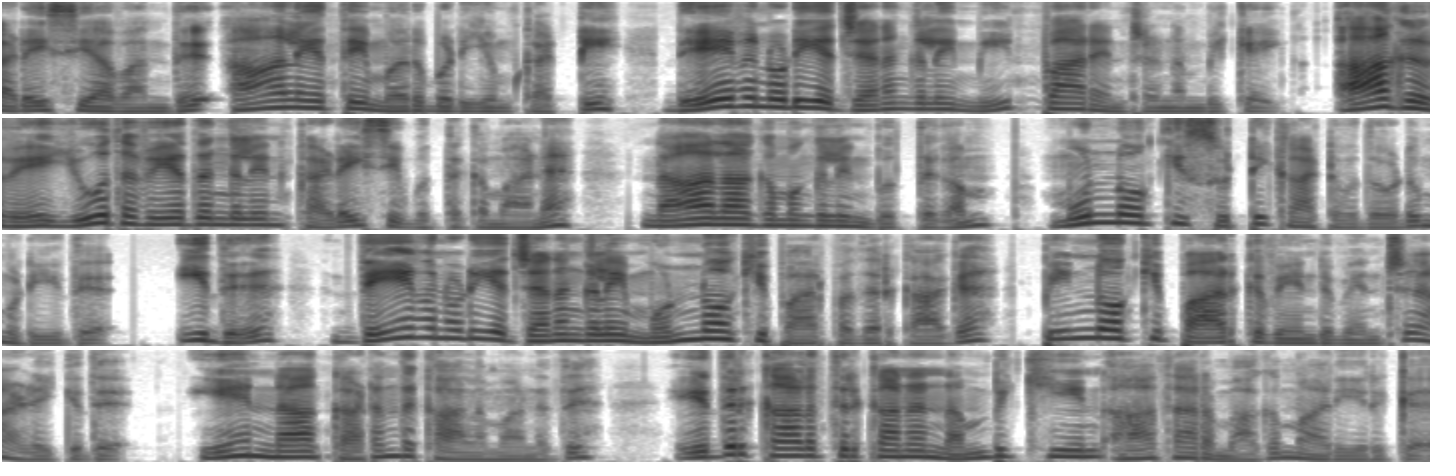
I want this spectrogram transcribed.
கடைசியா வந்து ஆலயத்தை மறுபடியும் கட்டி தேவனுடைய ஜனங்களை மீட்பார் என்ற நம்பிக்கை. ஆகவே யூத வேதங்களின் கடைசி புத்தகமான நாலாகமங்களின் புத்தகம் முன்னோக்கி சுட்டி காட்டுவதோடு முடியுது. இது தேவனுடைய ஜனங்களை முன்னோக்கி பார்ப்பதற்காக பின்னோக்கி பார்க்க வேண்டும் என்று அழைக்குது. ஏன்னா கடந்த காலமானது எதிர்காலத்திற்கான நம்பிக்கையின் ஆதாரமாக மாறியிருக்கு.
